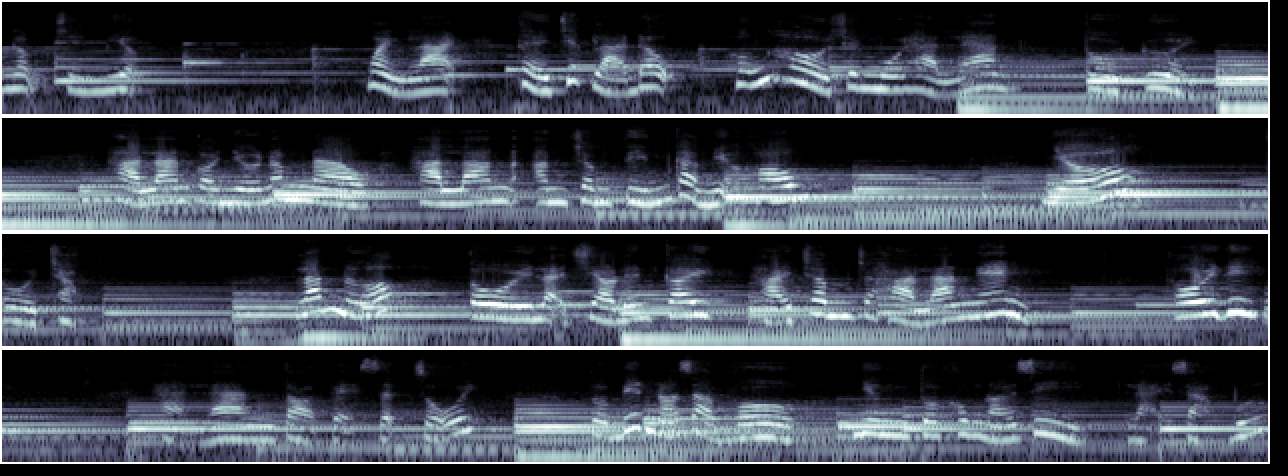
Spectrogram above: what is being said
ngậm trên miệng. Ngoảnh lại, thấy chiếc lá đậu hững hờ trên môi Hà Lan, Tôi cười. Hà Lan có nhớ năm nào Hà Lan ăn châm tím cả miệng không? Nhớ, Tôi chọc. Lát nữa, tôi lại trèo lên cây Hái châm cho Hà Lan nghe Thôi đi Hà Lan tỏ vẻ giận dỗi. Tôi biết nó giả vờ, Nhưng tôi không nói gì, Lại dạo bước.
